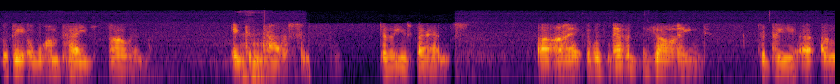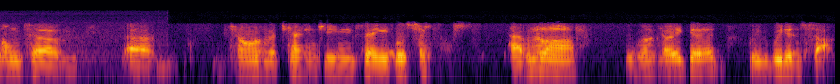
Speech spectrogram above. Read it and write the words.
would be a one-page poem in comparison to these bands. Right? It was never designed to be a, a long-term, uh, genre-changing thing. It was just having a laugh. We weren't very good. We we didn't suck,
